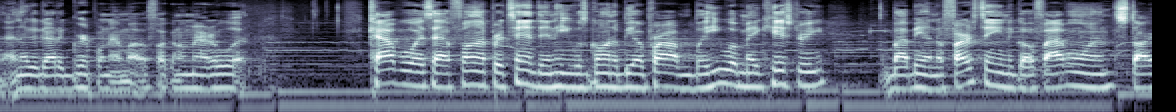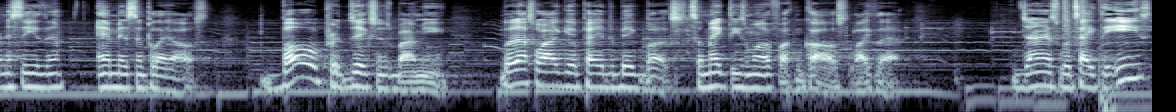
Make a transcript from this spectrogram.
That nigga got a grip on that motherfucker no matter what. Cowboys had fun pretending he was going to be a problem, but he will make history by being the first team to go 5 1 starting the season and missing playoffs. Bold predictions by me, but that's why I get paid the big bucks to make these motherfucking calls like that. Giants will take the East,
